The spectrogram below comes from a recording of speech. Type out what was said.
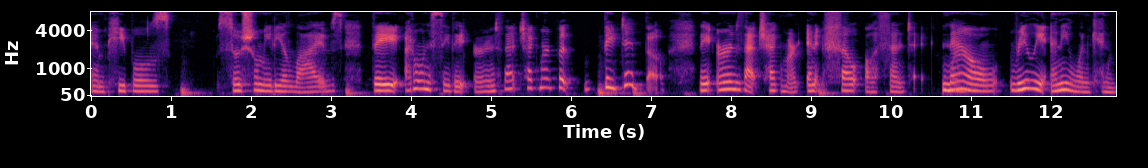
in people's social media lives. They, I don't want to say they earned that check mark, but they did though. They earned that check mark and it felt authentic. Hmm. Now, really anyone can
